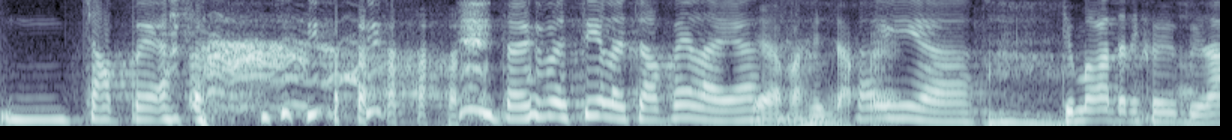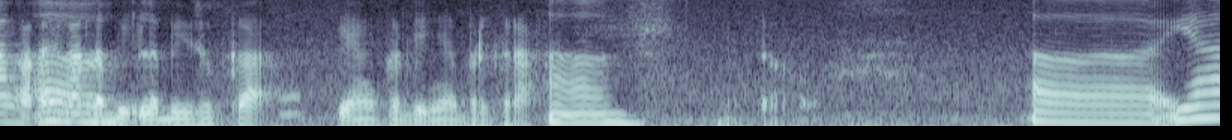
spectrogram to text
mm, capek tapi pasti lah capek lah ya Ya pasti capek. Oh, iya Cuma kan tadi Feby bilang katanya kan lebih lebih suka yang kerjanya bergerak. Heeh. Gitu. Eh, ya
